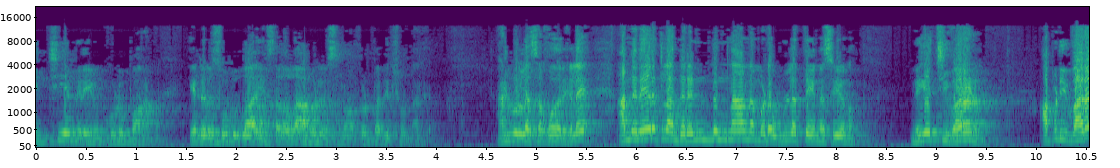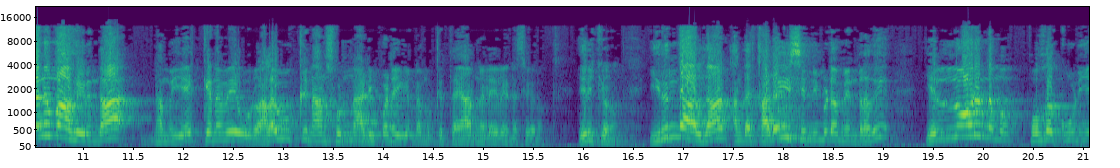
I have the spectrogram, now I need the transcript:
நிச்சயம் இறைவன் கொடுப்பான் என்று ரசூலுல்லாஹி ஸல்லல்லாஹு அலைஹி அவர்கள் பதில் சொன்னார்கள். அன்புள்ள சகோதரர்களே அந்த நேரத்தில் அந்த ரெண்டும் தான் நம்மளோட உள்ளத்தை என்ன செய்யணும்? நிகழ்ச்சி வரணும். அப்படி வரணுமாக இருந்தா நம்ம ஏற்கனவே ஒரு அளவுக்கு நான் சொன்ன அடிப்படைகள் நமக்கு தயார் நிலையில் என்ன செய்யணும்? இருக்கணும். இருந்தால்தான் அந்த கடைசி நிமிடம் என்றது எல்லோரும் நம்ம போகக்கூடிய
